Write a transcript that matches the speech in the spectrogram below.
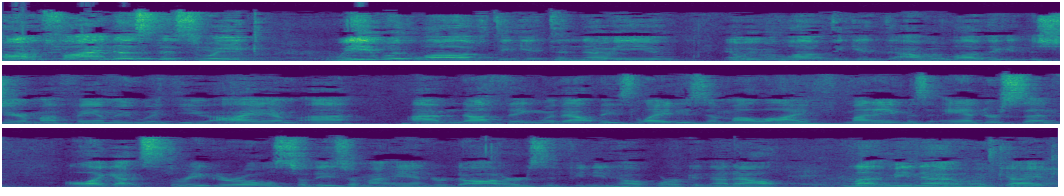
come find us this week. We would love to get to know you, and we would love to get. To, I would love to get to share my family with you. I am. Uh, I'm nothing without these ladies in my life. My name is Anderson. All I got is three girls, so these are my Ander daughters. If you need help working that out, let me know, okay?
